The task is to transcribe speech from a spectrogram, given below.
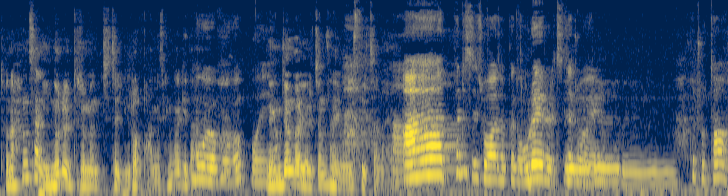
저는 항상 이 노래를 들으면 진짜 유럽 밤이 생각이 나요. 뭐요 뭐요? 뭐예요? 냉정과 열정 사이 OST 있잖아요. 아. 아 페리스 좋아하죠. 그 노래를 진짜 좋아해요. 그 좋다.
